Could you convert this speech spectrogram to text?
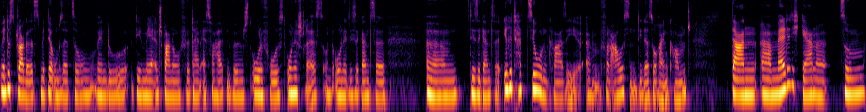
wenn du struggles mit der Umsetzung, wenn du dir mehr Entspannung für dein Essverhalten wünschst, ohne Frust, ohne Stress und ohne diese ganze, ähm, diese ganze Irritation quasi ähm, von außen, die da so reinkommt, dann ähm, melde dich gerne zum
